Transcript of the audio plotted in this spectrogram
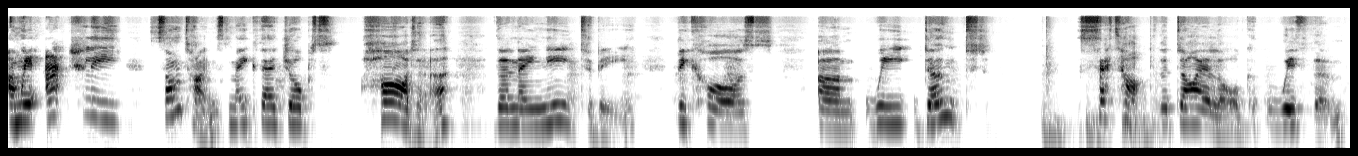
And we actually sometimes make their jobs harder than they need to be because um, we don't set up the dialogue with them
